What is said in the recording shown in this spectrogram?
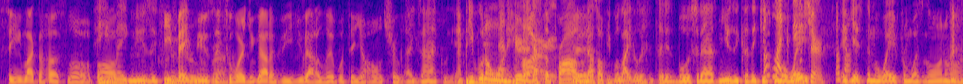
seem like a hustler or a He make music for he the make truth, music bro. to where you gotta be, you gotta live within your own truth. Exactly, and people don't want to That's hear that. That's the problem. Yeah. That's why people like to listen to this bullshit ass music because it gets Oh, them like away. Okay. It gets them away from what's going on.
